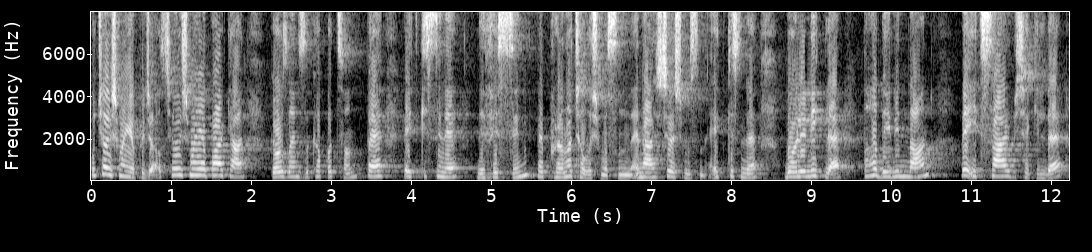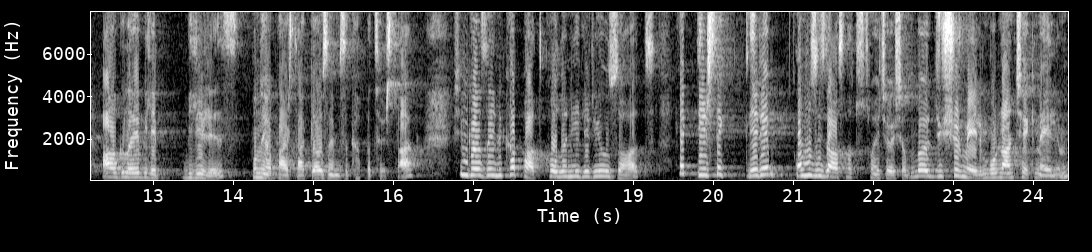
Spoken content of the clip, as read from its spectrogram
Bu çalışmayı yapacağız. Çalışmayı yaparken gözlerinizi kapatın ve etkisini nefesin ve prana çalışmasının, enerji çalışmasının etkisini böylelikle daha derinden ve içsel bir şekilde algılayabiliriz. Bunu yaparsak, gözlerimizi kapatırsak. Şimdi gözlerini kapat, kollarını ileriye uzat. Hep dirsekleri omuz hizasında tutmaya çalışalım. Böyle düşürmeyelim, buradan çekmeyelim.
